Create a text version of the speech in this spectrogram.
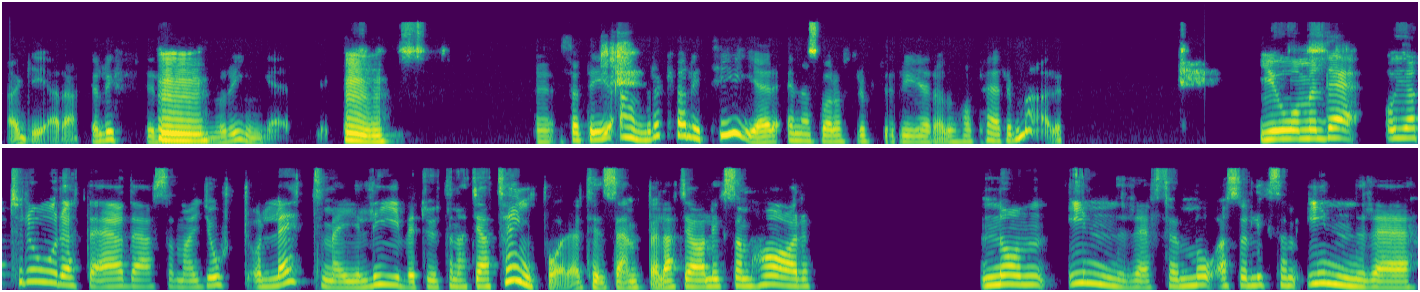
agera. Jag lyfter luren mm. och ringer. Eh, så det är andra kvaliteter än att vara strukturerad och ha permar. Jo, men det, och jag tror att det är det som har gjort och lett mig i livet utan att jag har tänkt på det till exempel. Att jag liksom har någon inre förmåga, alltså liksom inre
